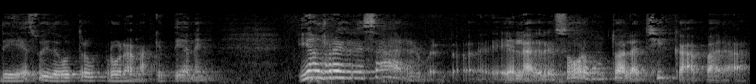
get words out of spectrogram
de eso y de otros programas que tienen. Y al regresar, el agresor junto a la chica para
